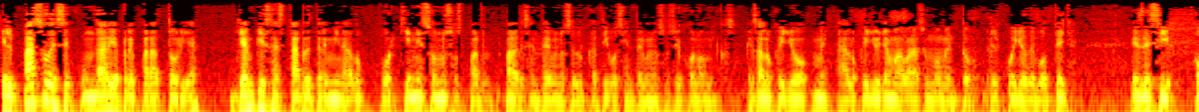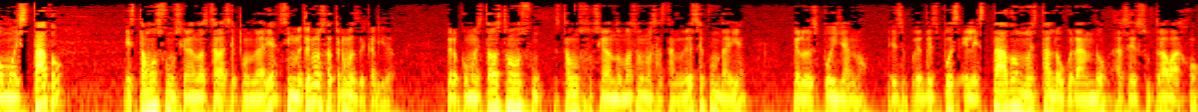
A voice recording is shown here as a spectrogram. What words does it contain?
el paso de secundaria preparatoria ya empieza a estar determinado por quiénes son nuestros padres en términos educativos y en términos socioeconómicos. Es a lo que yo a lo que yo llamaba hace un momento el cuello de botella. Es decir, como Estado estamos funcionando hasta la secundaria sin meternos a temas de calidad, pero como Estado estamos estamos funcionando más o menos hasta nivel secundaria, pero después ya no. después el Estado no está logrando hacer su trabajo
